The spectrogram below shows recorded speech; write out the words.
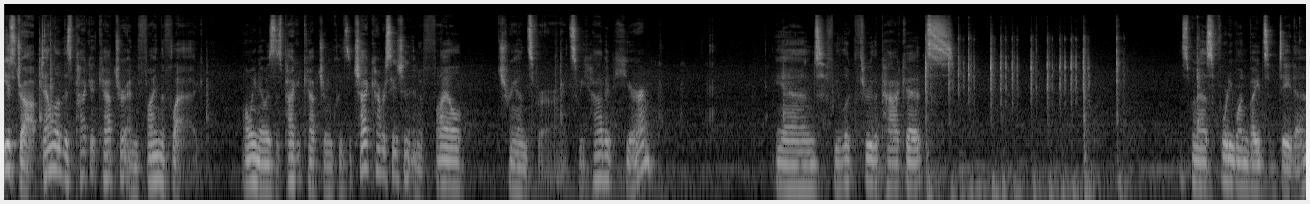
Eavesdrop. Download this packet capture and find the flag. All we know is this packet capture includes a chat conversation and a file transfer. Right, so we have it here. And if we look through the packets, this one has 41 bytes of data.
